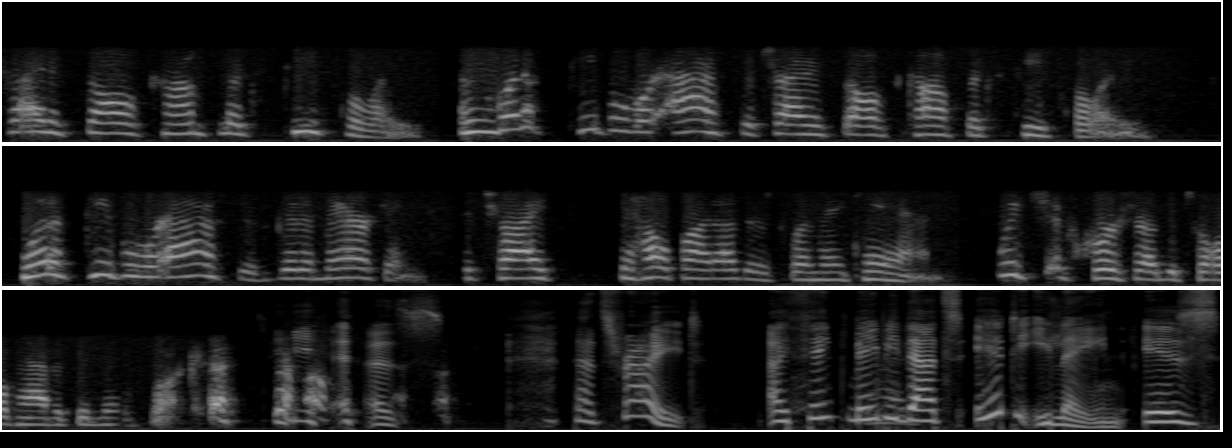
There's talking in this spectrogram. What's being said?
try to solve conflicts peacefully? I mean, what if people were asked to try to solve conflicts peacefully? What if people were asked as good Americans to try to help out others when they can? Which, of course, are the 12 habits in this book. So- yes, that's right. I think maybe that's it, Elaine, is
